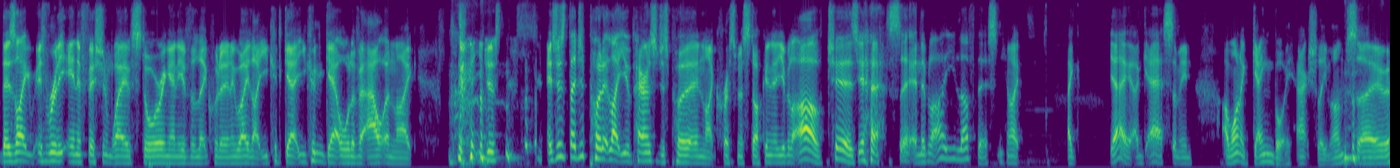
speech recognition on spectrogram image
there's like it's really inefficient way of storing any of the liquid anyway. Like you could get you couldn't get all of it out and like you just it's just they just put it like your parents would just put it in like Christmas stocking and you'd be like, oh cheers, yeah, sit and they'd be like, oh you love this and you're like, like yeah, I guess. I mean, I want a Game Boy actually, mum. So,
